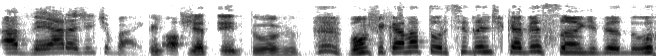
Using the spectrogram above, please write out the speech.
a Vera a gente vai. A gente já tentou, viu? Vamos ficar na torcida, a gente quer ver sangue, viu, Edu?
